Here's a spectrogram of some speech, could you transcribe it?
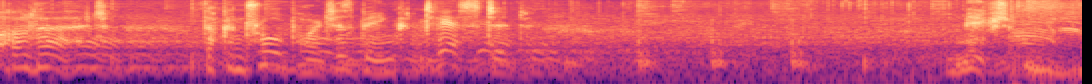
Alert. The control point is being contested. Mission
